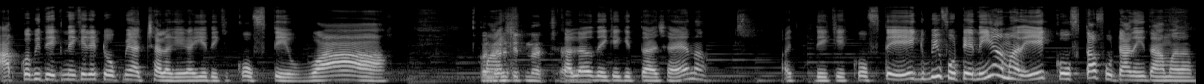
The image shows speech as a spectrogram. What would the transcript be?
आपको भी देखने के लिए टोप में अच्छा लगेगा। ये देखिए कोफ्ते वाह! कलर कितना अच्छा है। कलर देखिए कितना अच्छा है ना? देखिए कोफ्ते एक भी फूटे नहीं हमारे एक कोफ्ता फूटा नहीं था हमारा।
